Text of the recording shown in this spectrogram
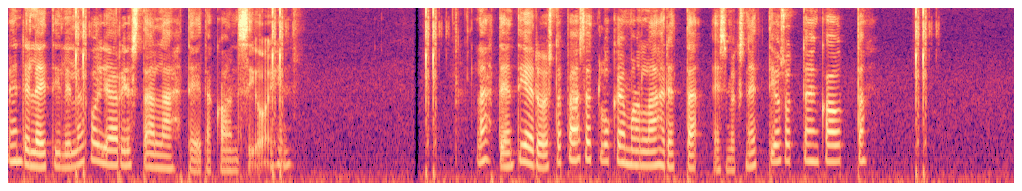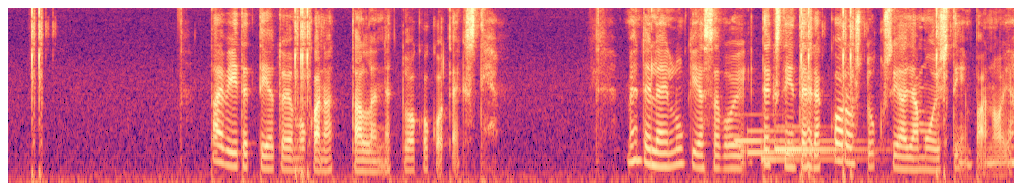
Mendeley-tilillä voi järjestää lähteitä kansioihin. Lähteen tiedoista pääset lukemaan lähdettä esimerkiksi nettiosoitteen kautta tai viitetietojen mukana tallennettua koko tekstiä. Mendelein lukiessa voi tekstiin tehdä korostuksia ja muistiinpanoja.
